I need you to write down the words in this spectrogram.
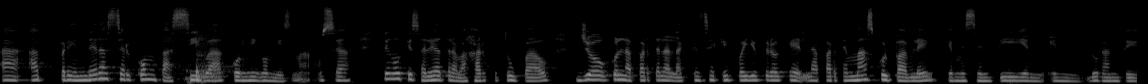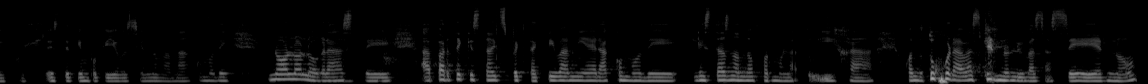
a aprender a ser compasiva conmigo misma. O sea, tengo que salir a trabajar con tu Pau. Yo con la parte de la lactancia, que fue yo creo que la parte más culpable que me sentí en, en durante pues, este tiempo que llevo siendo mamá, como de no lo lograste. Aparte que esta expectativa mía era como de le estás dando fórmula a tu hija, cuando tú jurabas que no lo ibas a hacer, ¿no?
